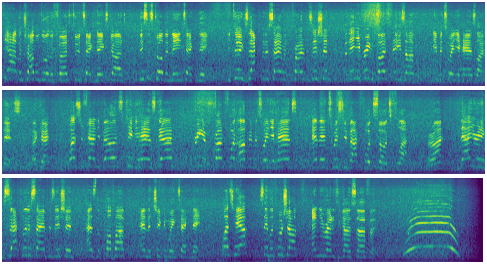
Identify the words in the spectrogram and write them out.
if you're having trouble doing the first two techniques, guys, this is called the knee technique. You do exactly the same with the prone position, but then you bring both knees up in between your hands like this, okay? Once you've found your balance, keep your hands down, bring your front foot up in between your hands, and then twist your back foot so it's flat, all right? Now you're in exactly the same position as the pop-up and the chicken wing technique. Once here, simply push up and you're ready to go surfing. Woo!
